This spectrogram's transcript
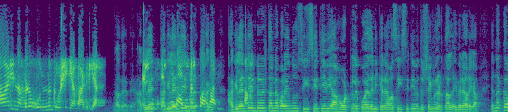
ആരും നമ്മൾ ഒന്നും ക്രൂഷിക്കാൻ പാടില്ല. അതെ അതെ. അഖില ഇന്റർവ്യൂവിൽ തന്നെ പറയുന്നു സി സി ടി വി ആ ഹോട്ടലിൽ പോയത് എനിക്കറിയാം ആ സി സി ടി വി ദൃശ്യങ്ങൾ എടുത്താൽ ഇവരെ അറിയാം. എന്നൊക്കെ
